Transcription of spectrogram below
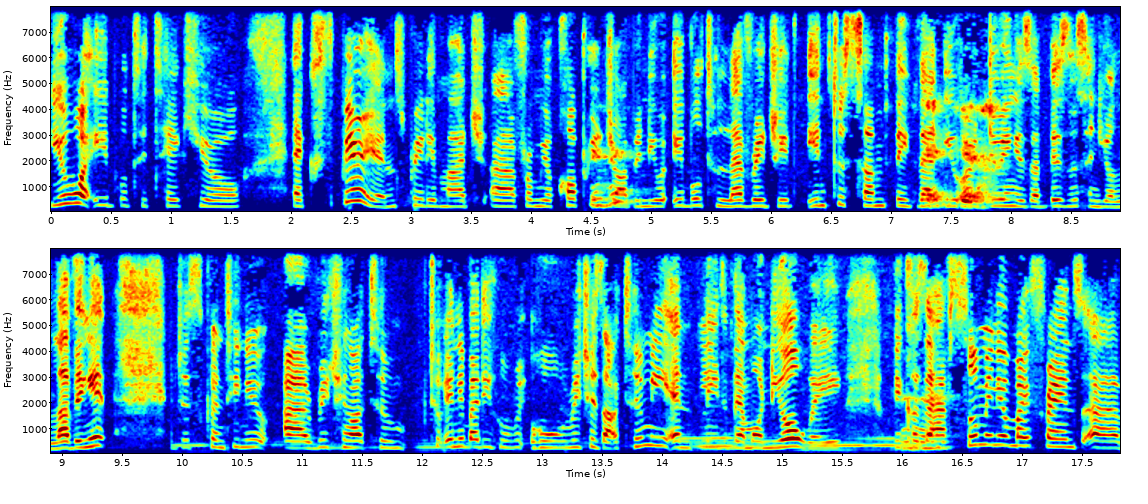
you were able to take your experience pretty much uh, from your corporate mm-hmm. job and you were able to leverage it into something that you are doing as a business and you're loving it. Just continue uh, reaching out to to anybody who who reaches out to me and lead them on your way because mm-hmm. I have so many of my friends uh,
